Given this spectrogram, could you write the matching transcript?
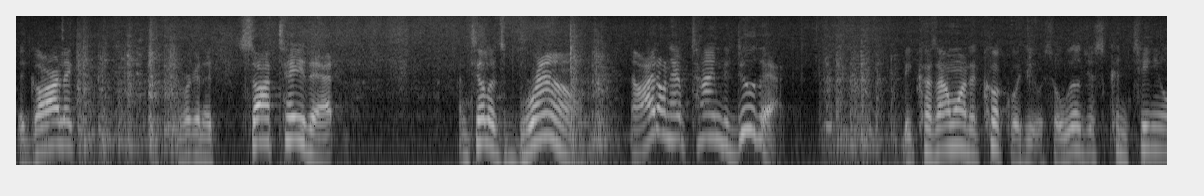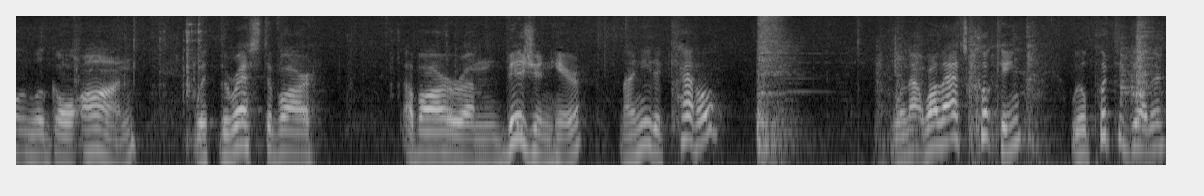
the garlic. we're going to saute that until it's brown. Now, I don't have time to do that because I want to cook with you. So we'll just continue and we'll go on with the rest of our of our um, vision here. I need a kettle. Well, now, while that's cooking, we'll put together.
